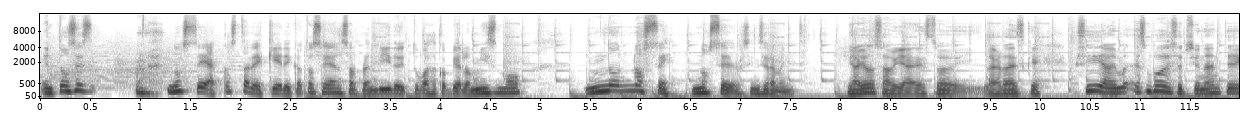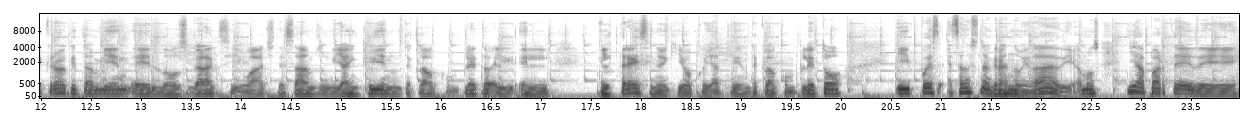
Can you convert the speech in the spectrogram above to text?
Entonces, no sé, ¿a costa de qué? ¿De que otros se hayan sorprendido y tú vas a copiar lo mismo? No, no sé, no sé, sinceramente. Ya, yo no sabía esto y la verdad es que sí, además es un poco decepcionante. Creo que también eh, los Galaxy Watch de Samsung ya incluyen un teclado completo. El, el, el 3, si no me equivoco, ya tiene un teclado completo. Y pues esta no es una gran novedad, digamos. Y aparte de,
